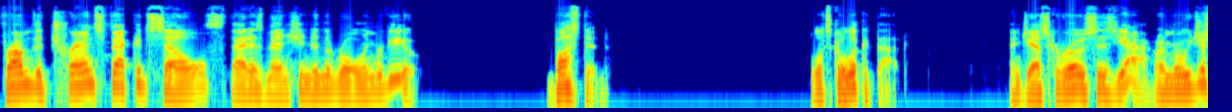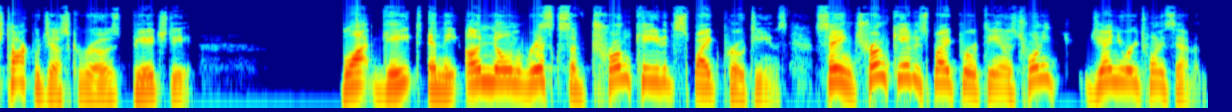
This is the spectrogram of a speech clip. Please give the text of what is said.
from the transfected cells that is mentioned in the rolling review. Busted. Let's go look at that. And Jessica Rose says, yeah. Remember, we just talked with Jessica Rose, PhD. Blotgate and the unknown risks of truncated spike proteins. Saying truncated spike protein was 20, January 27th.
